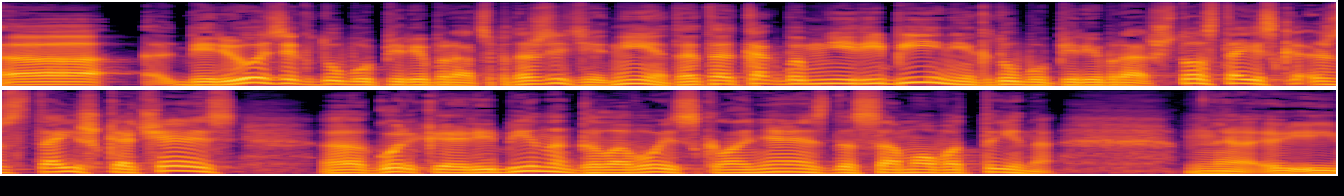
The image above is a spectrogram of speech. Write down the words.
э, березе к дубу перебраться. Подождите, нет, это как бы мне рябине к дубу перебраться. Что стоишь, стоишь качаясь, э, горькая рябина, головой склоняясь до самого тына. Э, и,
